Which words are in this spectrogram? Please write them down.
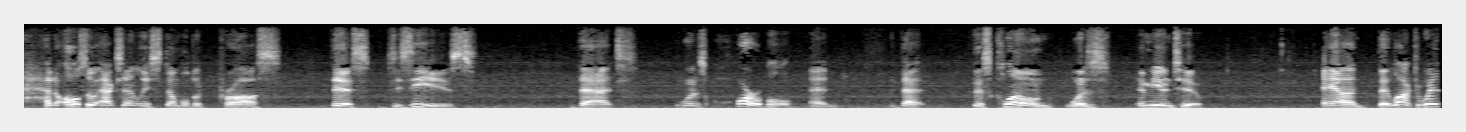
had also accidentally stumbled across this disease that was horrible and that this clone was immune to. And they locked away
